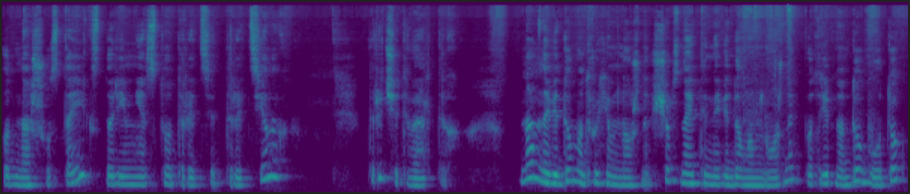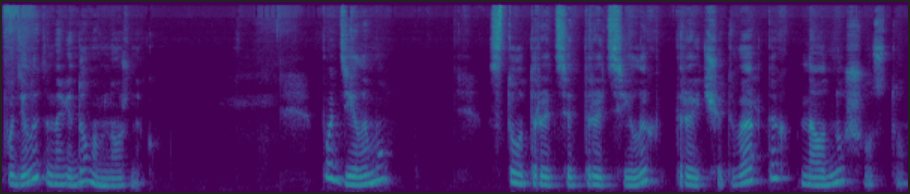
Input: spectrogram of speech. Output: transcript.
1 шоста х дорівнює 133,3 четвертих. Нам невідомо другий множник. Щоб знайти невідомий множник, потрібно добуток поділити на відомий множник. Поділимо 133,3 четвертих на 1 шосту.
